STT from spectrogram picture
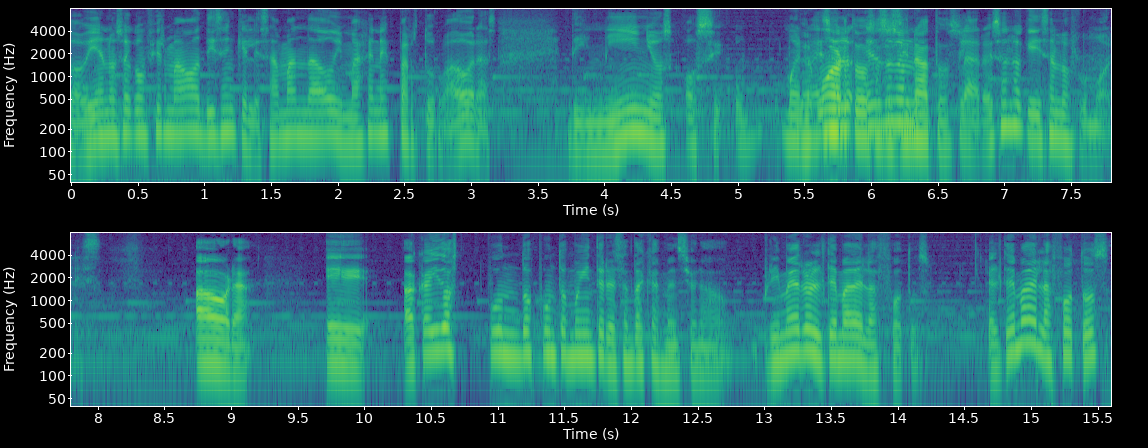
todavía no se ha confirmado, dicen que les ha mandado imágenes perturbadoras de niños o, se, o- bueno, De eso muertos, eso son- asesinatos. claro, eso es lo que dicen los rumores. Ahora, eh, acá hay dos, dos puntos muy interesantes que has mencionado. Primero, el tema de las fotos. El tema de las fotos,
